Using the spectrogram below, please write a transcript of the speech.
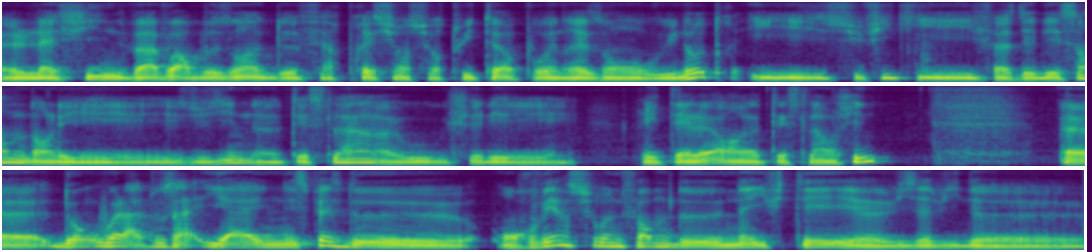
euh, la Chine va avoir besoin de faire pression sur Twitter pour une raison ou une autre, il suffit qu'ils fassent des descentes dans les usines Tesla ou chez les retailers Tesla en Chine. Euh, donc voilà, tout ça. Il y a une espèce de. On revient sur une forme de naïveté vis-à-vis de,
